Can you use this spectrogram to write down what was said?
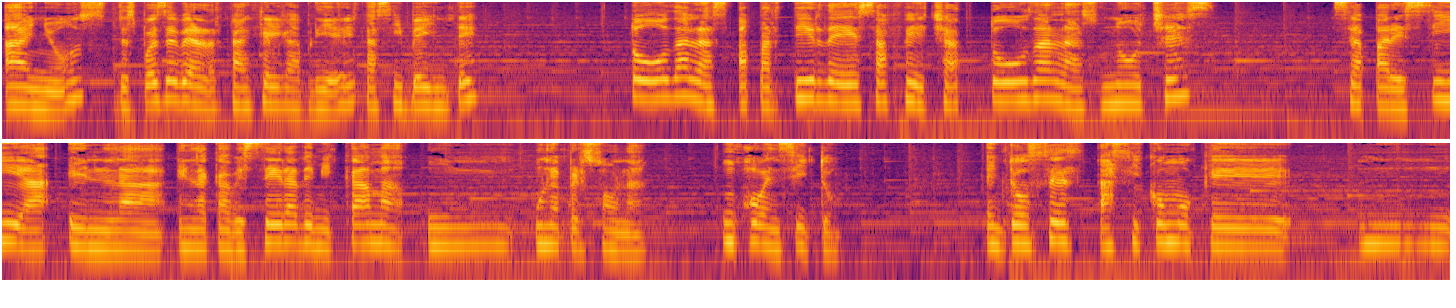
años, después de ver al arcángel Gabriel, casi 20, todas las, a partir de esa fecha, todas las noches se aparecía en la, en la cabecera de mi cama un, una persona, un jovencito. Entonces, así como que mm,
